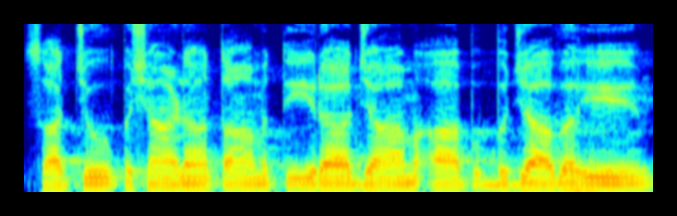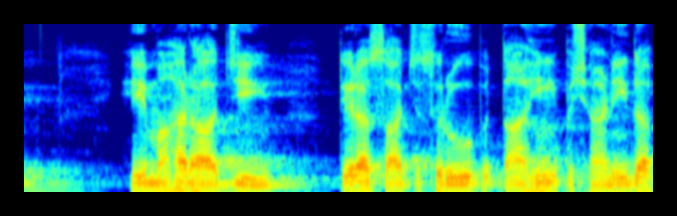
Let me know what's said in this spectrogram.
ਸਾਚੋ ਪਛਾਣਾ ਤਾਮ ਤੇਰਾ ਜਾਮ ਆਪ ਬੁਝਾਵਹੇ। ਹੇ ਮਹਾਰਾਜ ਜੀ, ਤੇਰਾ ਸੱਚ ਸਰੂਪ ਤਾਂ ਹੀ ਪਛਾਣੀ ਦਾ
